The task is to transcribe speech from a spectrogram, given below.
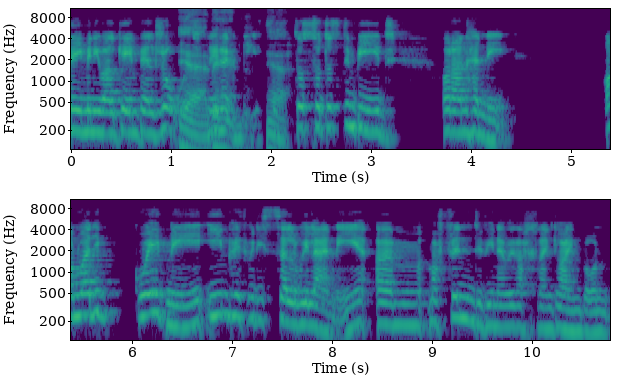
Neu mynd i weld Game Bale Road, yeah, neu rygbi. Yeah. So, so does dim byd o ran hynny. Ond wedi gweud ni, un peth wedi sylwi Lenny, um, mae ffrind i fi newydd ddechrau'n Glaenbôn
